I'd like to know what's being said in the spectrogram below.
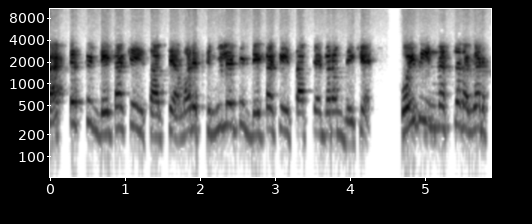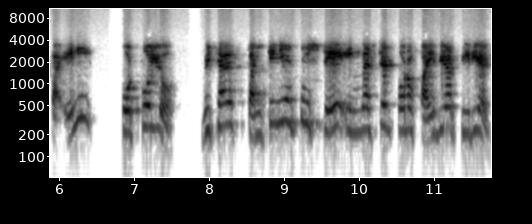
बैक टेस्टेड डेटा के हिसाब से, हमारे सिमुलेटेड डेटा के हिसाब से अगर हम देखें, कोई भी इन्वेस्टर अगर any portfolio which has continued to stay invested for a five year period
